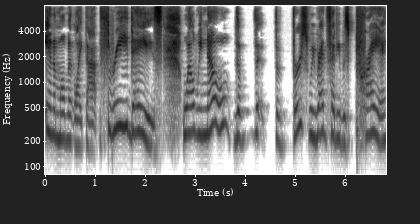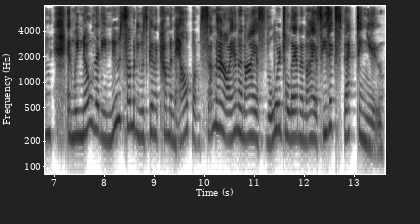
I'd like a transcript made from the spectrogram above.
in a moment like that. Three days. Well, we know the, the the verse we read said he was praying and we know that he knew somebody was going to come and help him. Somehow Ananias, the Lord told Ananias, he's expecting you.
